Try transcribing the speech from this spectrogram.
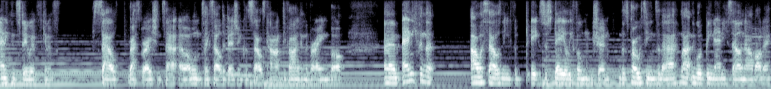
anything to do with kind of cell respiration cell. I wouldn't say cell division because cells can't divide in the brain, but um, anything that our cells need for its just daily function. There's proteins are there, like they would be in any cell in our body.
